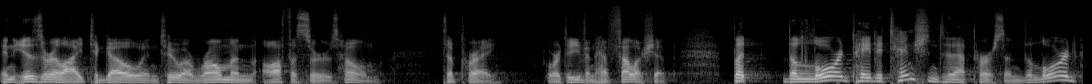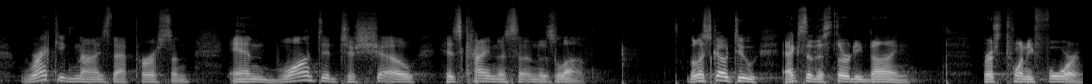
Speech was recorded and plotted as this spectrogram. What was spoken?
an Israelite to go into a Roman officer's home to pray or to even have fellowship. But the Lord paid attention to that person. The Lord recognized that person and wanted to show his kindness and his love. But let's go to Exodus 39, verse 24.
